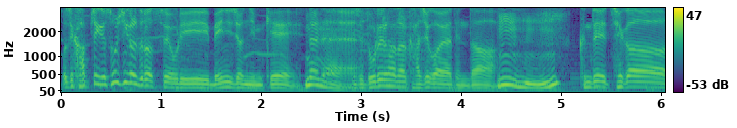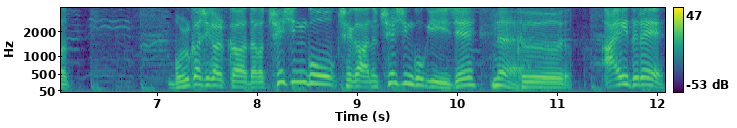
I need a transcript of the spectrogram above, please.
어제 갑자기 소식을 들었어요. 우리 매니저님께 네네. 이제 노래를 하나를 가져가야 된다. 음. 근데 제가 뭘 가져갈까 하다가 최신곡 제가 아는 최신곡이 이제 네. 그 아이들의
